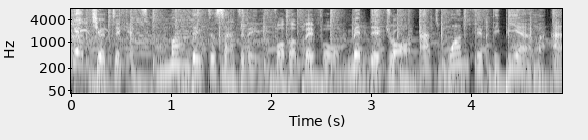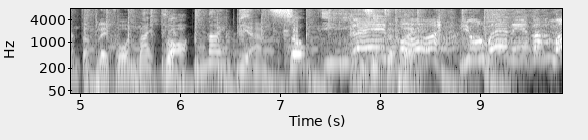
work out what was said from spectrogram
Get your tickets Monday to Saturday for the Play 4 midday draw at 1.50 p.m. and the Play 4 night draw 9 p.m. So easy Play to play. You'll win even more.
